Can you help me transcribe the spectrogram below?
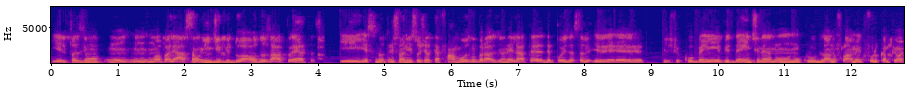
E ele fazia um, um, uma avaliação individual dos atletas. E esse nutricionista hoje é até famoso no Brasil, né? Ele até depois dessa. É, ele ficou bem evidente né, no, no clube lá no Flamengo, foram campeões.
